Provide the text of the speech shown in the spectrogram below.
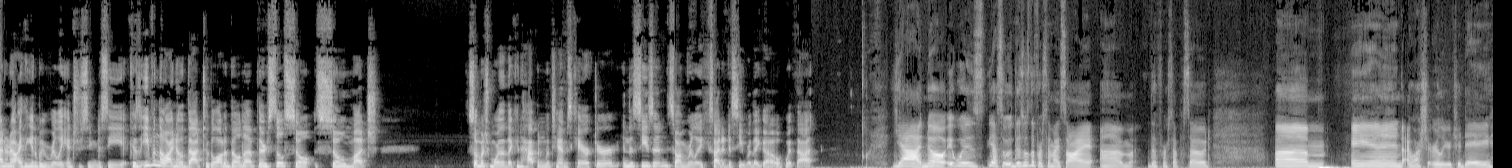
I don't know, I think it'll be really interesting to see cuz even though I know that took a lot of build up, there's still so so much so much more that can happen with Tam's character in this season. So I'm really excited to see where they go with that. Yeah, no, it was yeah, so this was the first time I saw it, um, the first episode. Um and I watched it earlier today.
